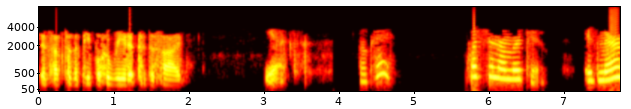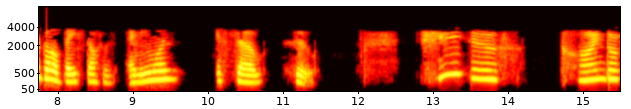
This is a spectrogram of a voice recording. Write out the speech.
it's up to the people who read it to decide. Yes. Okay. Question number two. Is Marabel based off of anyone? If so, who? She is kind of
